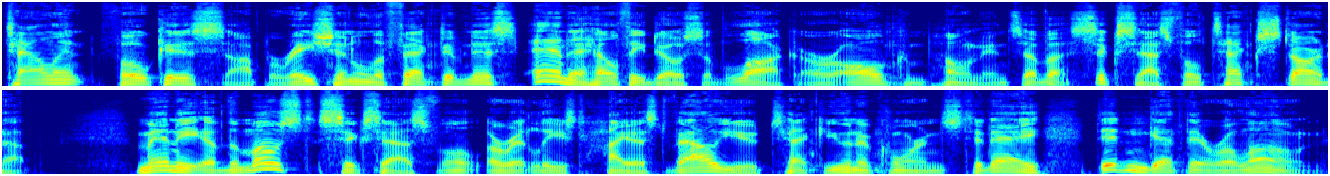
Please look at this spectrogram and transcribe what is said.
Talent, focus, operational effectiveness, and a healthy dose of luck are all components of a successful tech startup. Many of the most successful, or at least highest value tech unicorns today didn't get there alone.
